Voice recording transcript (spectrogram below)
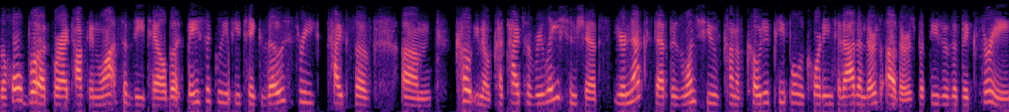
the whole book where I talk in lots of detail, but basically if you take those three types of um, co- you know, types of relationships, your next step is once you've kind of coded people according to that, and there's others, but these are the big three,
